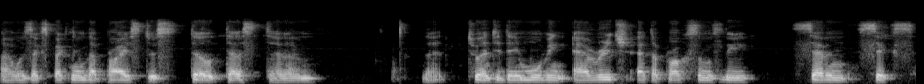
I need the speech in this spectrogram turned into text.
I was expecting the price to still test um, the 20 day moving average at approximately 7 6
